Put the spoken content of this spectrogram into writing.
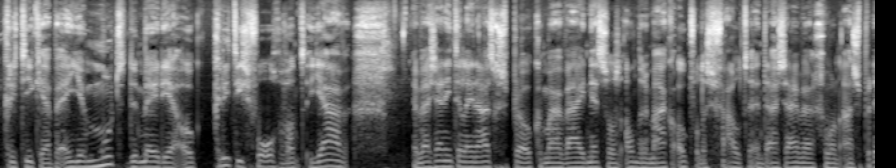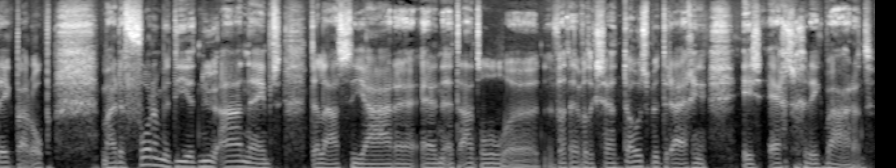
kritiek hebben. En je moet de media ook kritisch volgen. Want ja, wij zijn niet alleen uitgesproken, maar wij, net zoals anderen, maken ook wel eens fouten. En daar zijn we gewoon aanspreekbaar op. Maar de vormen die het nu aanneemt de laatste jaren en het aantal, uh, wat, wat ik zeg, doodsbedreigingen, is echt schrikbarend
